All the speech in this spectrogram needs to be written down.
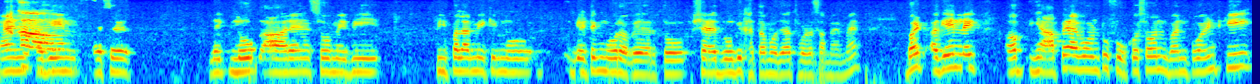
एंड हाँ. अगेन ऐसे लाइक लोग आ रहे हैं so maybe people are making more getting more aware तो शायद वो भी खत्म हो जाए थोड़े समय में बट अगेन लाइक अब यहाँ पे I want to focus on one point कि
